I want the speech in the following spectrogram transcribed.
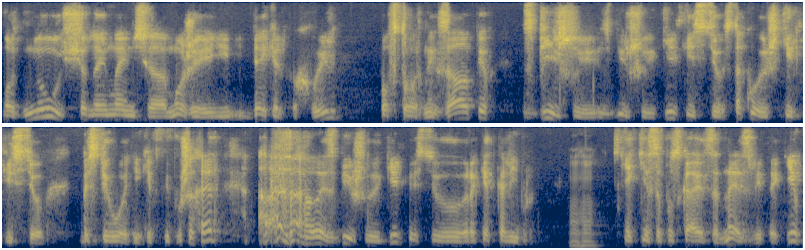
одну, щонайменше, може і декілька хвиль повторних залпів з більшою, з більшою кількістю, з такою ж кількістю безпілотників типу шахет, але з більшою кількістю ракет калібр, Угу. які запускаються не з літаків,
